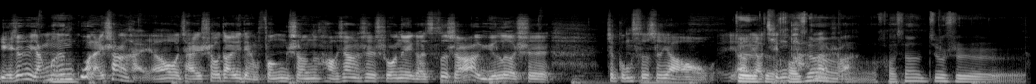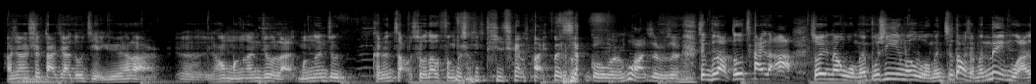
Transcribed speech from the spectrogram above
也就是杨蒙恩过来上海，然后才收到一点风声，好像是说那个四十二娱乐是这公司是要要要清盘了，是吧？好像就是好像是大家都解约了，呃，然后蒙恩就来，蒙恩就可能早收到风声，提前来了。相国文化是不是？这不知道都猜的啊。所以呢，我们不是因为我们知道什么内幕而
